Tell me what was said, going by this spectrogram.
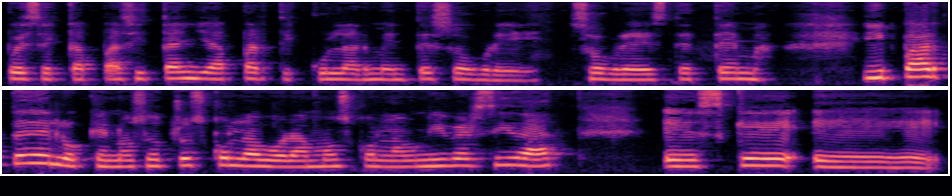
pues se capacitan ya particularmente sobre, sobre este tema. Y parte de lo que nosotros colaboramos con la universidad es que eh,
